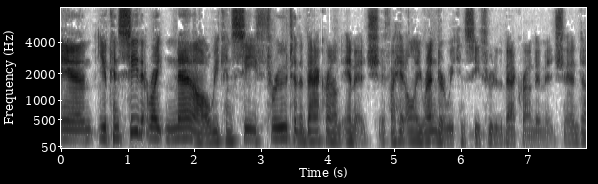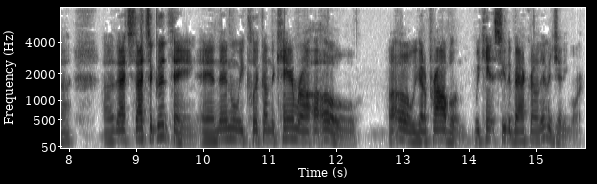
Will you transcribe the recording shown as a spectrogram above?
And you can see that right now we can see through to the background image. If I hit only render, we can see through to the background image. And uh, uh, that's that's a good thing. And then when we click on the camera, uh-oh, uh-oh, we got a problem. We can't see the background image anymore.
